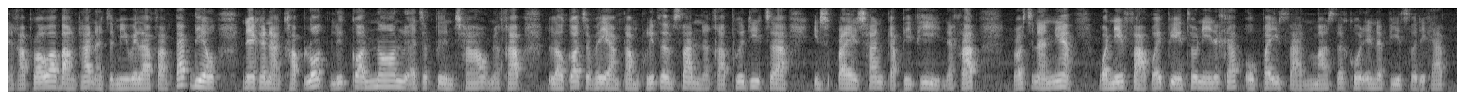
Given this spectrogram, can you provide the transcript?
นะครับเพราะว่าบางท่านอาจจะมีเวลาฟังแป๊บเดียว ในขณะขับรถหรือก่อนนอนหรืออาจจะตื่นเช้านะครับเราก็จะพยายามทำคลิปสั้นๆนะครับเพื่อที่จะอินสปิเรชันกับพี่ๆนะครับเพราะฉะนั้นเนี่ยวันนี้ฝากไว้เพียงเท่านี้นะครับโอป้าอีสานมาสเตอร์โค้ดเอ็นพีสวัสดีครับ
